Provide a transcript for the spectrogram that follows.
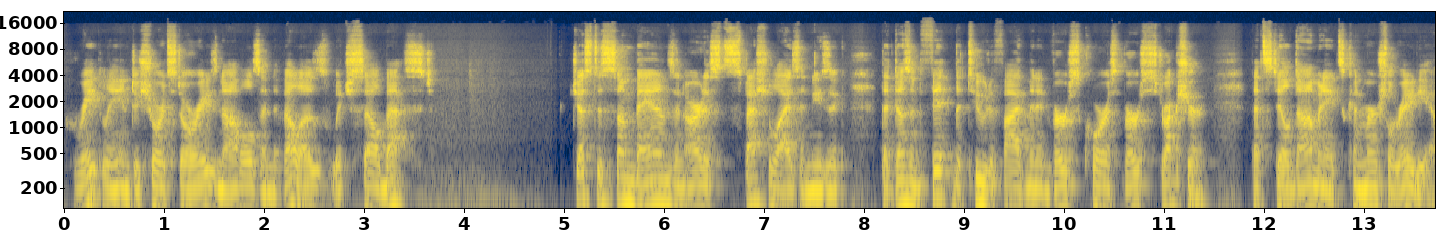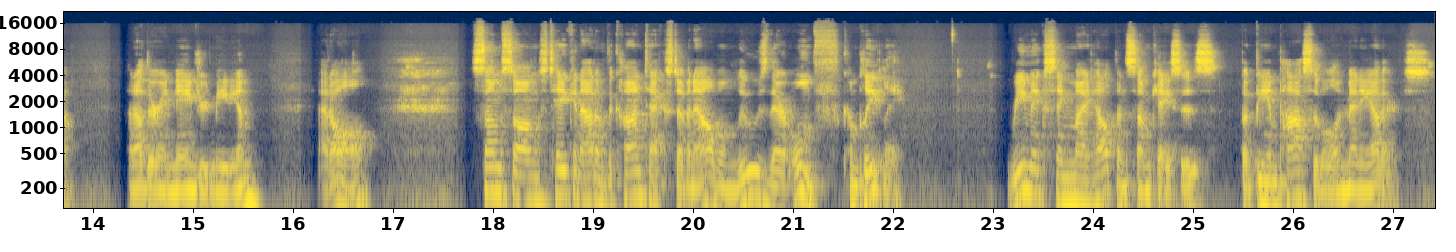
greatly into short stories, novels, and novellas, which sell best. Just as some bands and artists specialize in music that doesn't fit the two to five minute verse, chorus, verse structure that still dominates commercial radio, another endangered medium, at all, some songs taken out of the context of an album lose their oomph completely. Remixing might help in some cases, but be impossible in many others.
